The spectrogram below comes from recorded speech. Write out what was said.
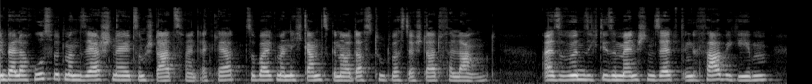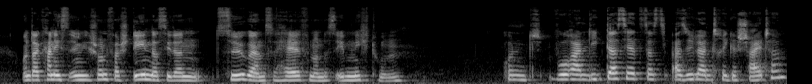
in Belarus wird man sehr schnell zum Staatsfeind erklärt, sobald man nicht ganz genau das tut, was der Staat verlangt. Also würden sich diese Menschen selbst in Gefahr begeben, und da kann ich es irgendwie schon verstehen, dass sie dann zögern zu helfen und es eben nicht tun. Und woran liegt das jetzt, dass die Asylanträge scheitern?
